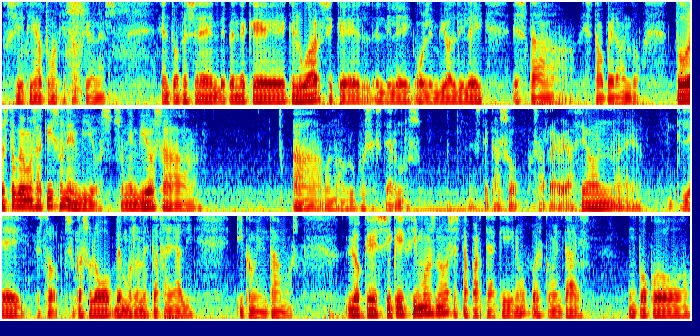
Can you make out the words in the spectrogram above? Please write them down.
Sí, tiene automatizaciones. Entonces, depende qué, qué, lugar, sí que el, el, delay o el envío al delay está, está operando. Todo esto que vemos aquí son envíos, son envíos a, a, bueno, a grupos externos en este caso pues a reverberación, eh, delay, esto en caso luego vemos la mezcla general y, y, comentamos. Lo que sí que hicimos ¿no? es esta parte aquí, ¿no? Puedes comentar un poco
